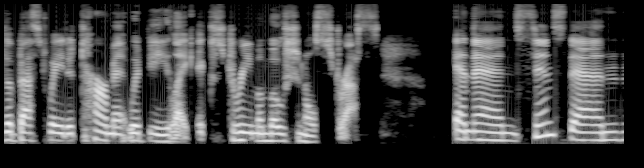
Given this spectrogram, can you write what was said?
the best way to term it would be like extreme emotional stress. And then since then,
